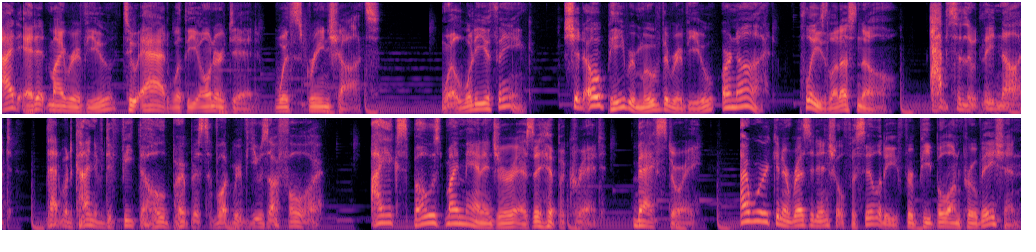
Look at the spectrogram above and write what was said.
I'd edit my review to add what the owner did with screenshots. Well, what do you think? Should OP remove the review or not? Please let us know. Absolutely not. That would kind of defeat the whole purpose of what reviews are for. I exposed my manager as a hypocrite. Backstory I work in a residential facility for people on probation.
